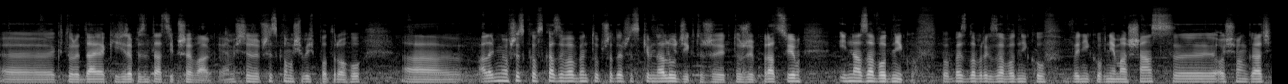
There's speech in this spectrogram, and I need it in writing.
e, który da jakiejś reprezentacji przewagę. Ja myślę, że wszystko musi być po trochu, e, ale mimo wszystko wskazywałbym tu przede wszystkim na ludzi, którzy, którzy pracują i na zawodników, bo bez dobrych zawodników wyników nie ma szans e, osiągać,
